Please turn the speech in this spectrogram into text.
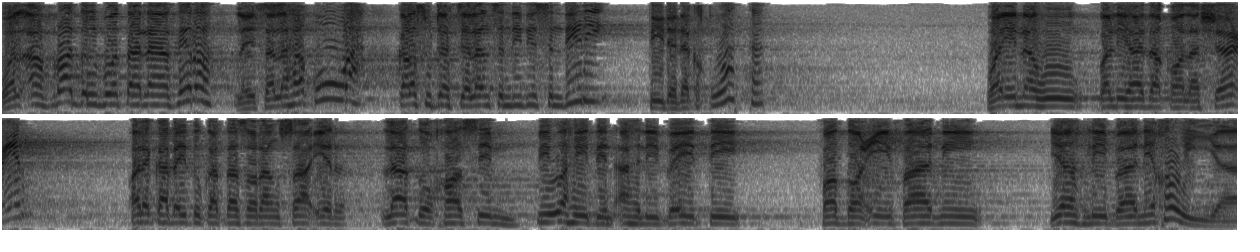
Wal afradul mutanathirah laisa laha quwwah. Kalau sudah jalan sendiri-sendiri tidak ada kekuatan wa innahu walihada qala syair oleh karena itu kata seorang syair la tukhasim bi wahidin ahli baiti fadha'ifani yahlibani khawiyya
